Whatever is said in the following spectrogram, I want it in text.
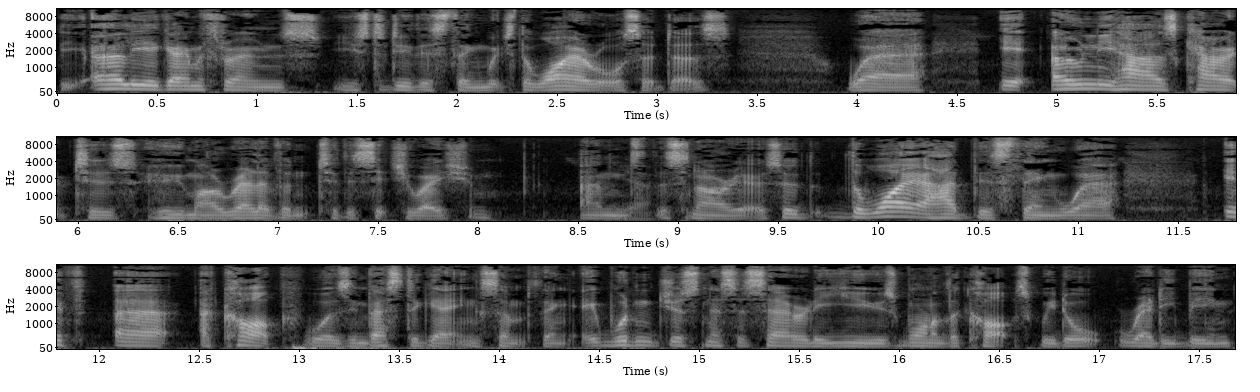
the earlier Game of Thrones used to do this thing, which The Wire also does, where it only has characters whom are relevant to the situation and Yeah. the scenario. So The Wire had this thing where if uh, a cop was investigating something, it wouldn't just necessarily use one of the cops we'd already been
